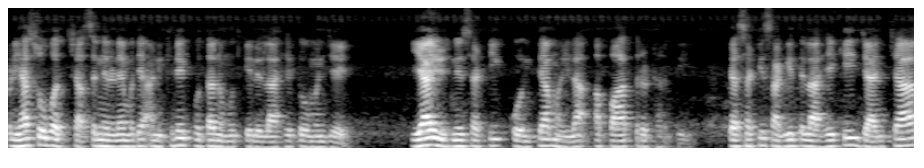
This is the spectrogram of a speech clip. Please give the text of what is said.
पण ह्यासोबत शासन निर्णयामध्ये आणखीन एक मुद्दा नमूद केलेला आहे तो म्हणजे या योजनेसाठी कोणत्या महिला अपात्र ठरतील? त्यासाठी सांगितलेलं आहे की ज्यांच्या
